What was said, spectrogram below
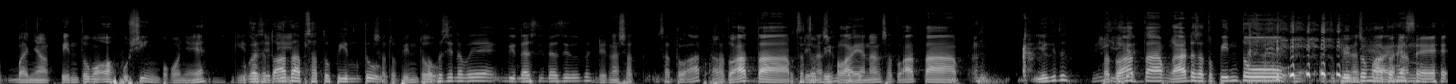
banyak pintu mah oh pusing pokoknya ya. Gitu. bukan satu Jadi atap satu pintu Satu pintu. apa sih namanya dinas-dinas itu tuh Dinas sat- Satu atap. satu atap, Satu dinas pintu. pelayanan satu atap. iya gitu Satu atap, nggak ada satu pintu. Satu pintu mah atau hese.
